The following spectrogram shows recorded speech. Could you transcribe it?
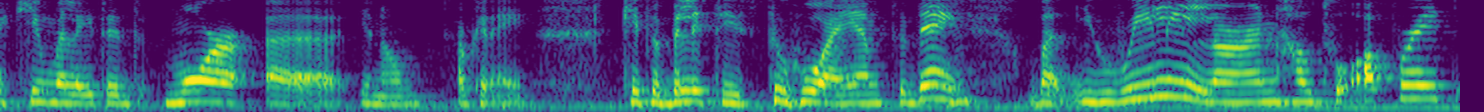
accumulated more uh, you know how can i capabilities to who i am today mm-hmm. but you really learn how to operate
